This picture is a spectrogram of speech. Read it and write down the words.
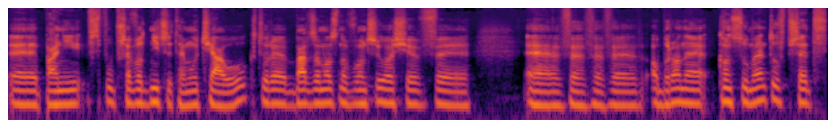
e, pani współprzewodniczy temu ciału, które bardzo mocno włączyło się w, w, w, w obronę konsumentów przed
